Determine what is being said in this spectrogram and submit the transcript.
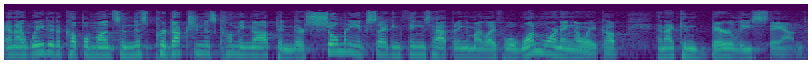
And I waited a couple months, and this production is coming up, and there's so many exciting things happening in my life. Well, one morning I wake up, and I can barely stand.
